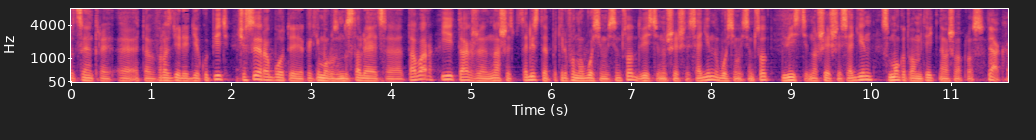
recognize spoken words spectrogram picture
наши центры, э, это в разделе «Где купить». Часы работы, каким образом доставляется товар. И также наши специалисты по телефону 8 800 200 0661, 8 800 200 0661 смогут вам ответить на ваши вопросы. Так,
